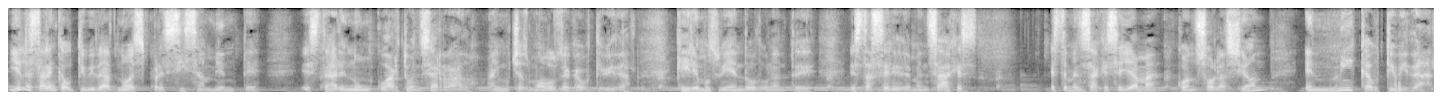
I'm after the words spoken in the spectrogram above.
Y el estar en cautividad no es precisamente estar en un cuarto encerrado. Hay muchos modos de cautividad que iremos viendo durante esta serie de mensajes. Este mensaje se llama Consolación en mi cautividad.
